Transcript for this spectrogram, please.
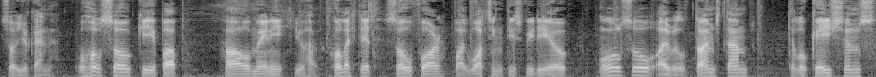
So you can also keep up how many you have collected so far by watching this video. Also I will timestamp the locations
